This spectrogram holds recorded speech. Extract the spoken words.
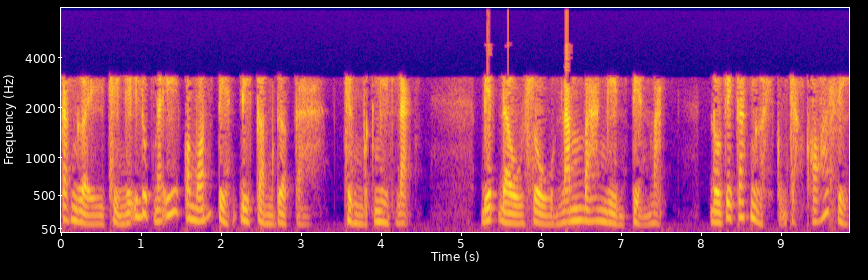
các người chỉ nghĩ lúc nãy có món tiền đi cầm được cả chừng một nghìn lạng. Biết đâu dù năm ba nghìn tiền mặt, đối với các người cũng chẳng khó gì.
